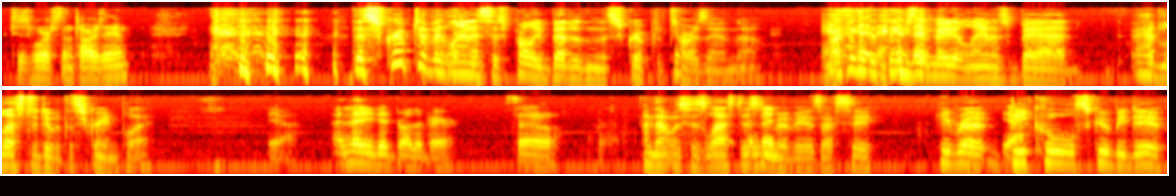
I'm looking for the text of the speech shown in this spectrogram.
which is worse than Tarzan. The script of Atlantis is probably better than the script of Tarzan, though. I think the things that made Atlantis bad had less to do with the screenplay. yeah, and then he did Brother Bear. So And that was his last Disney then- movie, as I see. He wrote Yeah. Be Cool, Scooby Doo,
